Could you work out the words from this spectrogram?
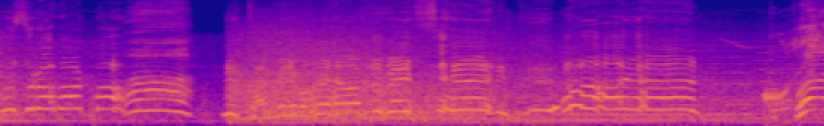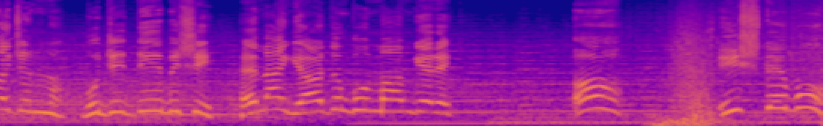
Kusura bakma. Lütfen biri bana yardım etsin. Hayır. Vay canına bu ciddi bir şey. Hemen yardım bulmam gerek. Ah işte bu.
